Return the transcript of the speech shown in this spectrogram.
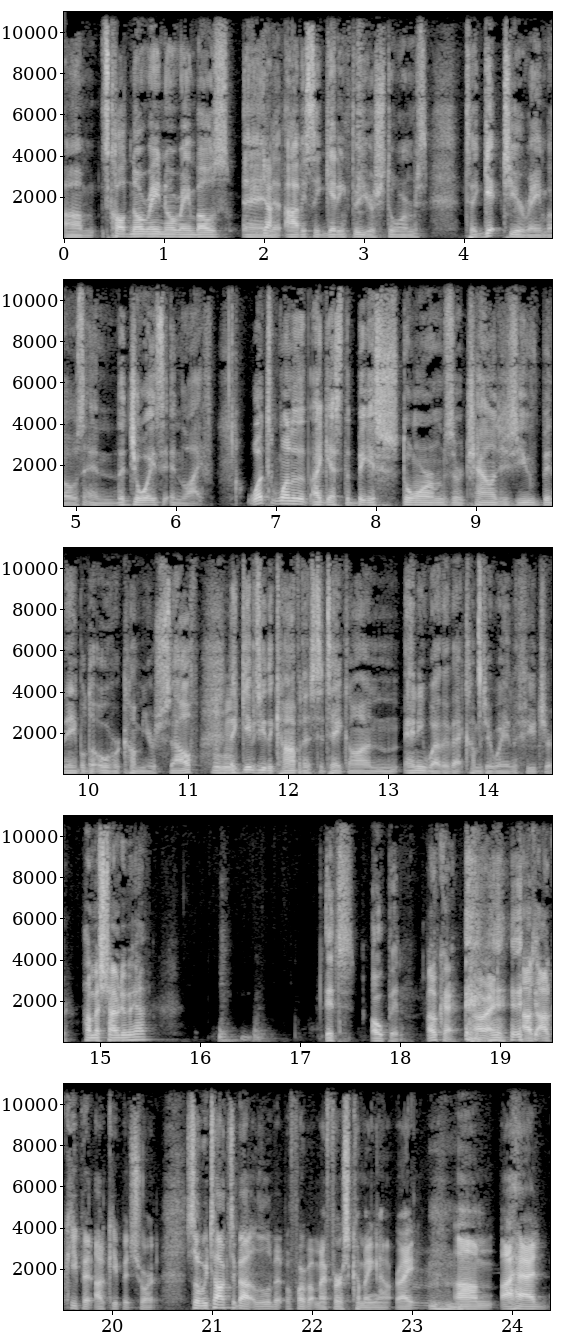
um, it's called No Rain, No Rainbows, and Yeah. obviously getting through your storms to get to your rainbows and the joys in life. What's one of the, I guess, the biggest storms or challenges you've been able to overcome yourself Mm-hmm. that gives you the confidence to take on any weather that comes your way in the future? How much time do we have? It's open. Okay. All right. I'll, I'll keep it. I'll keep it short. So we talked about a little bit before about my first coming out, right? Um, I had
